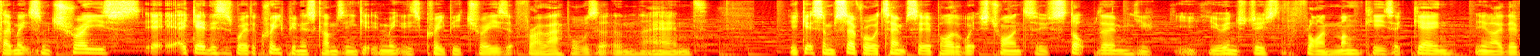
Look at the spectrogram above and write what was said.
they meet some trees. Again, this is where the creepiness comes in. You get to meet these creepy trees that throw apples at them, and you get some several attempts here by the witch trying to stop them. You you, you introduce the flying monkeys again. You know they're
